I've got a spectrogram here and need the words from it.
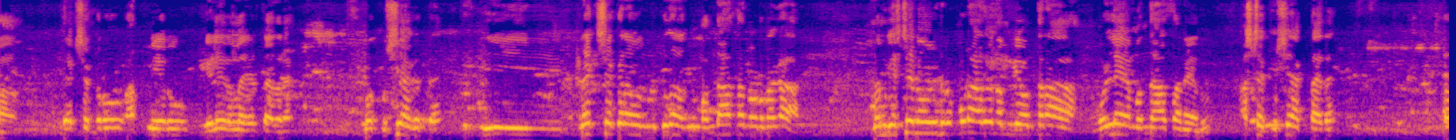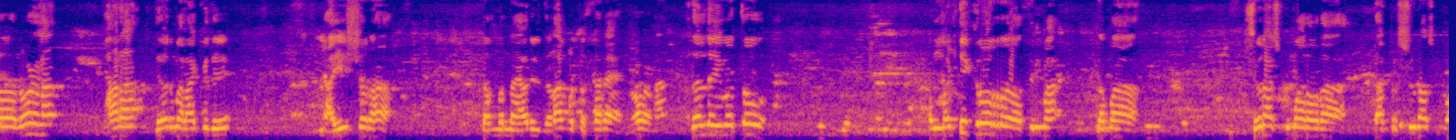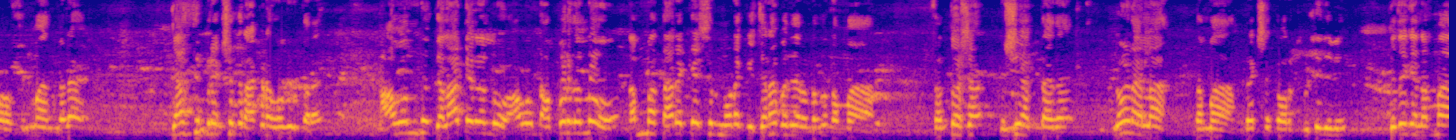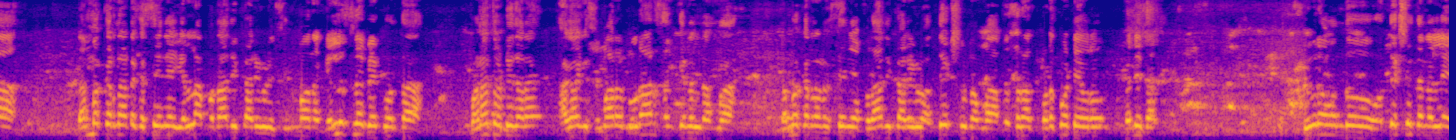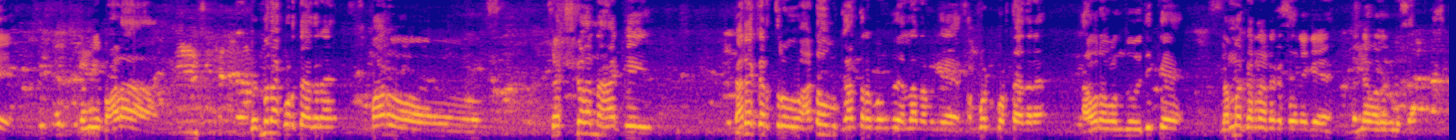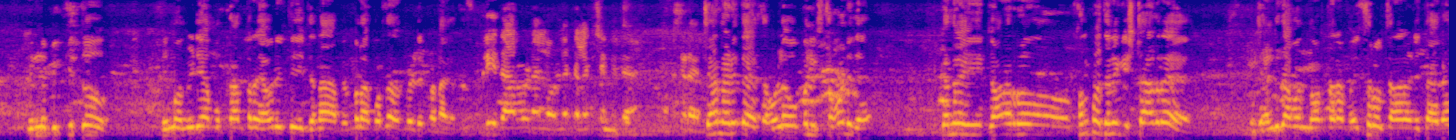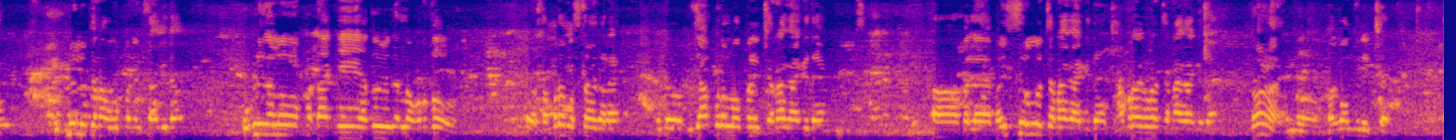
ಪ್ರೇಕ್ಷಕರು, ಆತ್ಮೀಯರು, ಗೆಳೆಯರೆಲ್ಲ ಹೇಳ್ತಾ ಇದಾರೆ ತುಂಬಾ ಖುಷಿ ಆಗುತ್ತೆ. ಈ ಪ್ರೇಕ್ಷಕರ ಒಂದು ಒಂದು ಮಂದಹಾಸ ನೋಡಿದಾಗ ನಮ್ಗೆ ಎಷ್ಟೇ ನೋವಿದ್ರು ಕೂಡ ಅದು ನಮ್ಗೆ ಒಂಥರ ಒಳ್ಳೆಯ ಮಂದಹಾಸನೇ ಅದು. ಅಷ್ಟೇ ಖುಷಿ ಆಗ್ತಾ ಇದೆ. ನೋಡೋಣ. ಭಾರ ದೇವ್ರ ಮೇಲೆ ಹಾಕಿದೀವಿ ಆ ಈಶ್ವರ ನಮ್ಮನ್ನ ಯಾವ ರೀತಿ ದಡ ಮುಟ್ಟಿಸ್ತಾರೆ ನೋಡೋಣ. ಅದಲ್ಲದೆ ಇವತ್ತು ಮಲ್ಟಿ ಕ್ರೋರ್ ಸಿನಿಮಾ, ನಮ್ಮ ಶಿವರಾಜ್ ಕುಮಾರ್ ಅವರ ಡಾಕ್ಟರ್ ಶಿವರಾಜ್ ಕುಮಾರ್ ಸಿನಿಮಾ ಅಂದ್ಮೇಲೆ ಜಾಸ್ತಿ ಪ್ರೇಕ್ಷಕರು ಆ ಕಡೆ ಹೋಗಿರ್ತಾರೆ. ಆ ಒಂದು ಗಲಾಟೆನಲ್ಲೂ ಆ ಒಂದು ಅಬ್ಬರದಲ್ಲೂ ನಮ್ಮ ತಾರಕೇಶ್ವರ ನೋಡಕ್ಕೆ ಜನ ಬಂದಿದ್ದಾರೆ ಅನ್ನೋದು ನಮ್ಮ ಸಂತೋಷ, ಖುಷಿ ಆಗ್ತಾ ಇದೆ. ನೋಡೋಣ ನಮ್ಮ ಪ್ರೇಕ್ಷಕ ಅವ್ರಿಗೆ ಬಿಟ್ಟಿದೀವಿ ಜೊತೆಗೆ ನಮ್ಮ ನಮ್ಮ ಕರ್ನಾಟಕ ಸೇನೆಯ ಎಲ್ಲ ಪದಾಧಿಕಾರಿಗಳು ಸಿನಿಮಾನ ಗೆಲ್ಲಿಸಲೇಬೇಕು ಅಂತ ಪಣ ತೊಟ್ಟಿದ್ದಾರೆ. ಹಾಗಾಗಿ ಸುಮಾರು ನೂರಾರು ಸಂಖ್ಯೆಯಲ್ಲಿ ನಮ್ಮ ನಮ್ಮ ಕರ್ನಾಟಕ ಸೇನೆಯ ಪದಾಧಿಕಾರಿಗಳು ಅಧ್ಯಕ್ಷರು ನಮ್ಮ ಬಸವರಾಜ್ ಪಡಕೋಟೆ ಅವರು ಬಂದಿದ್ದಾರೆ. ಇವರ ಒಂದು ಅಧ್ಯಕ್ಷತೆಯಲ್ಲಿ ನಮಗೆ ಬಹಳ ಬೆಂಬಲ ಕೊಡ್ತಾ ಇದ್ದಾರೆ. ಸುಮಾರು ಫ್ಲೆಕ್ಸ್ ಗಳನ್ನ ಹಾಕಿ ಕಾರ್ಯಕರ್ತರು ಆಟೋ ಮುಖಾಂತರ ಬಂದು ಎಲ್ಲ ನಮಗೆ ಸಪೋರ್ಟ್ ಕೊಡ್ತಾ ಇದ್ದಾರೆ. ಅವರ ಒಂದು ಇದಕ್ಕೆ ನಮ್ಮ ಕರ್ನಾಟಕ ಸೇನೆಗೆ ಧನ್ಯವಾದಗಳು ಸರ್. ಇನ್ನು ಬಿಕ್ಕಿದ್ದು ನಿಮ್ಮ ಮೀಡಿಯಾ ಮುಖಾಂತರ ಯಾವ ರೀತಿ ಜನ ಬೆಂಬಲ ಕೊಡ್ತಾರೆ ಅದ್ರ ಮೇಲೆ ಡಿಪೆಂಡ್ ಆಗುತ್ತೆ. ಹುಬ್ಳಿ ಒಳ್ಳೆ ಕಲೆಕ್ಷನ್ ಇದೆ. ಚೆನ್ನಾಗಿ ನಡೀತಾ ಇದೆ ಒಳ್ಳೆ ಓಪನಿಂಗ್ಸ್ ತಗೊಂಡಿದೆ. ಯಾಕಂದ್ರೆ ಈ ಜಾನರು ಸ್ವಲ್ಪ ಜನಕ್ಕೆ ಇಷ್ಟ ಆದ್ರೆ ಖಂಡಿತ ಬಂದು ನೋಡ್ತಾರೆ. ಮೈಸೂರಲ್ಲಿ ಚೆನ್ನಾಗಿ ನಡೀತಾ ಇದೆ. ಹುಬ್ಳಿಲೂ ಚೆನ್ನಾಗಿ ಓಪನಿಂಗ್ಸ್ ಆಗಿದೆ. ಹುಬ್ಳಿನಲ್ಲೂ ಪಟಾಕಿ ಅದು ಇದೆಲ್ಲ ಹೊಡೆದು ಸಂಭ್ರಮಿಸ್ತಾ ಇದ್ದಾರೆ. ಇದು ಬಿಜಾಪುರಲ್ಲಿ ಓಪನಿಂಗ್ ಚೆನ್ನಾಗಾಗಿದೆ. ಆಮೇಲೆ ಮೈಸೂರಲ್ಲೂ ಚೆನ್ನಾಗಾಗಿದೆ. ಚಾಮರಾಜನಗರ ಚೆನ್ನಾಗಾಗಿದೆ. ನೋಡೋಣ ಇನ್ನು ಭಗವಂತನ ಇಚ್ಛೆ.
